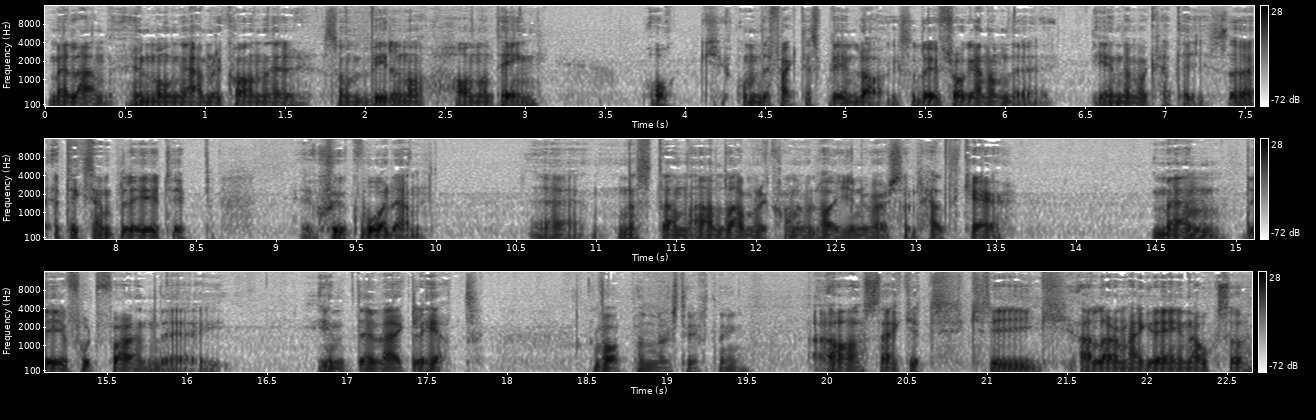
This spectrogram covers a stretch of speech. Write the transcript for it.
mellan hur många amerikaner som vill no ha någonting och om det faktiskt blir en lag. Så då är frågan om det är en demokrati. Så ett exempel är ju typ sjukvården. Eh, nästan alla amerikaner vill ha universal health care. Men mm. det är fortfarande inte verklighet. Vapenlagstiftning? Ja, säkert krig, alla de här grejerna också.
